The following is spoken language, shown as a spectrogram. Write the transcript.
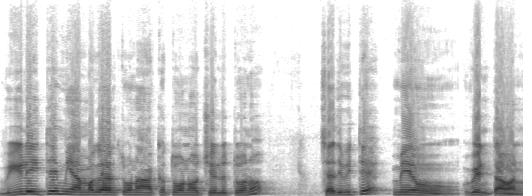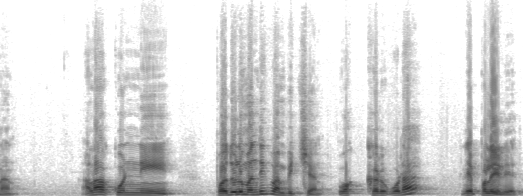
వీలైతే మీ అమ్మగారితోనో అక్కతోనో చెల్లితోనో చదివితే మేము వింటామన్నాను. అలా కొన్ని పదుల మందికి పంపించాను. ఒక్కడు కూడా రిప్లై లేదు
